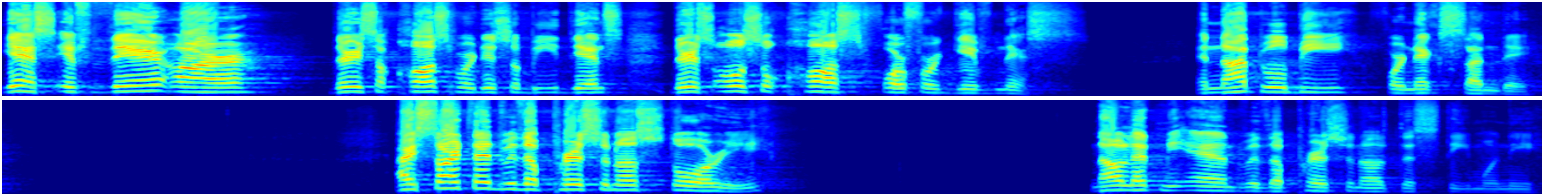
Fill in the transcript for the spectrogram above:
Yes, if there are there is a cost for disobedience, there's also cost for forgiveness. And that will be for next Sunday. I started with a personal story. Now let me end with a personal testimony.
